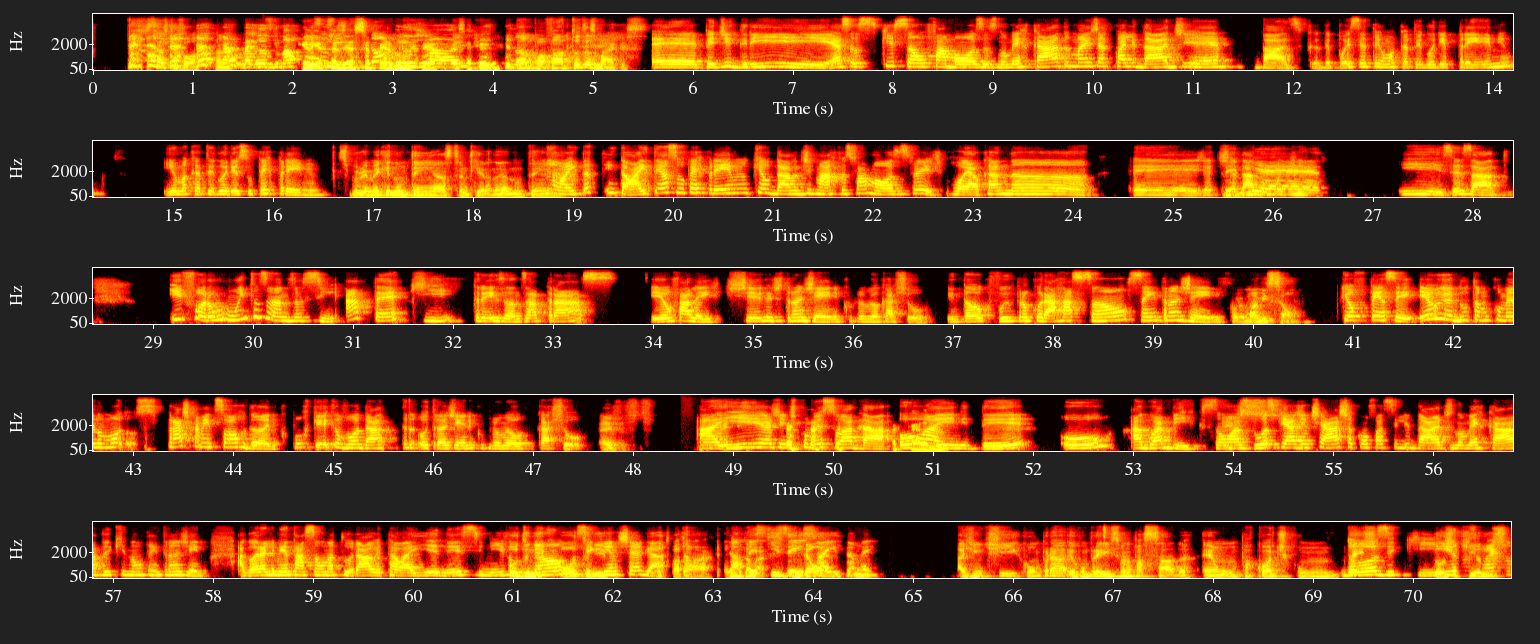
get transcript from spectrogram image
Caso de vó. Né? Vai conseguir uma Eu ia fazer essa pergunta, essa pergunta. Não, pode falar todas as marcas. É, pedigree, essas que são famosas no mercado, mas a qualidade é básica. Depois você tem uma categoria premium e uma categoria super premium. Super premium é que não tem as tranqueiras, né? Não tem. Não, ainda. Então, aí tem a super premium que eu dava de marcas famosas para ele, tipo Royal Canin, é, já tinha Premier. dado uma aqui. Isso, exato. E foram muitos anos assim, até que, três anos atrás, eu falei: chega de transgênico para o meu cachorro. Então, eu fui procurar ração sem transgênico. Foi uma missão. Porque eu pensei, eu e o Edu estamos comendo praticamente só orgânico. Por que, que eu vou dar o transgênico para o meu cachorro? É justo. Aí a gente começou a dar ou a ND ou a Guabi, que são Isso. as duas que a gente acha com facilidade no mercado e que não tem transgênico. Agora, alimentação natural e tal, aí é nesse nível outro que nível, não conseguimos nível, chegar. Outro patamar. Outro Já patamar. pesquisei então, isso aí também. A gente compra, eu comprei semana passada, é um pacote com 12 quilos, 12 quilos.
